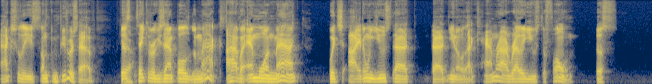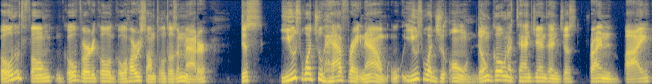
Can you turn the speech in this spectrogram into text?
actually some computers have. Just Yeah. take, for example, the Macs. I have an M1 Mac, which I don't use that that you know that camera. I rather use the phone. Just go to the phone, go vertical, go horizontal, doesn't matter. Just use what you have right now. Use what you own. Don't go on a tangent and just try and buy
